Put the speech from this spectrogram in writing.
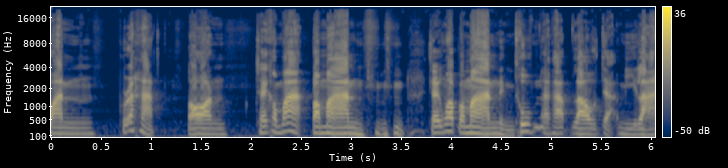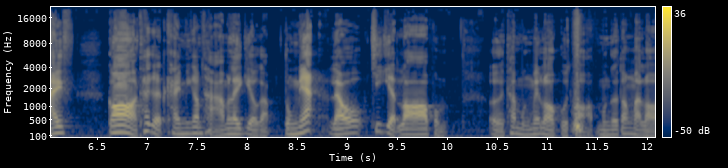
วันพฤหัสตอนใช้คำว่าประมาณ ใช้คำว่าประมาณหนึ่งทุ่มนะครับ เราจะมีไลฟ์ก็ถ้าเกิดใครมีคำถามอะไรเกี่ยวกับตรงเนี้ย แล้วขี้เกียจรอผม ออถ้ามึงไม่รอกูตอบ มึงก็ต้องมารอ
